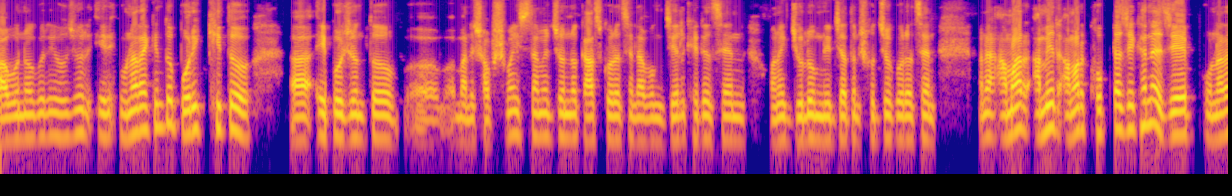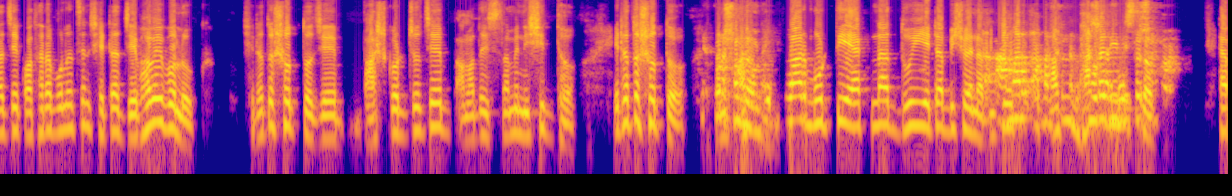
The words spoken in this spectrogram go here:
বাবুনগরী হুজুর ওনারা কিন্তু পরীক্ষিত এই পর্যন্ত মানে সবসময় ইসলামের জন্য কাজ করেছেন এবং জেল খেটেছেন অনেক জুলুম নির্যাতন সহ্য করেছেন। মানে আমার আমির আমার ক্ষোভটা যেখানে যে ওনারা যে কথাটা বলেছেন সেটা যেভাবেই বলুক সেটা তো সত্য যে ভাস্কর্য যে আমাদের ইসলামে নিষিদ্ধ এটা তো সত্য। আর মূর্তি এক না দুই এটা বিষয় না হ্যাঁ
